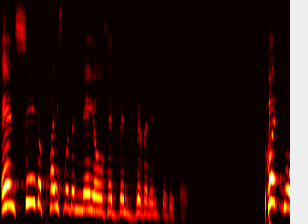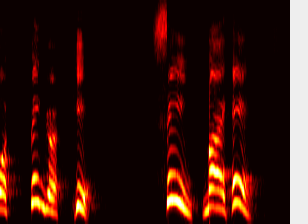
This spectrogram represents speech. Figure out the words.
and see the place where the nails had been driven into his hands. Put your finger here. See my hands.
